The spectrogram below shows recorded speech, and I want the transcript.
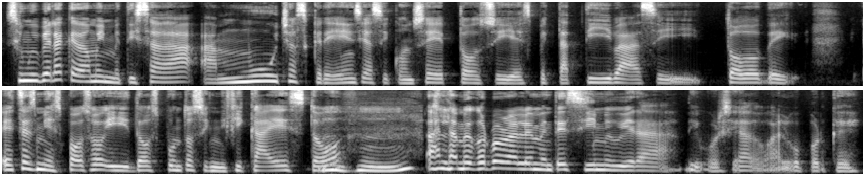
si me hubiera quedado mimetizada a muchas creencias y conceptos y expectativas y todo de este es mi esposo y dos puntos significa esto, a lo mejor probablemente sí me hubiera divorciado o algo porque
